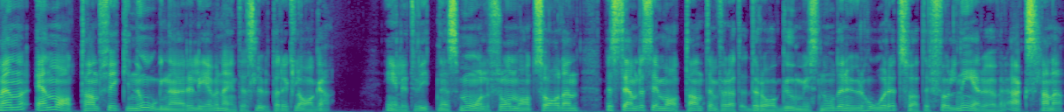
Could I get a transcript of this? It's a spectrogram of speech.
Men en mattant fick nog när eleverna inte slutade klaga. Enligt vittnesmål från matsalen bestämde sig mattanten för att dra gummisnodden ur håret så att det föll ner över axlarna.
